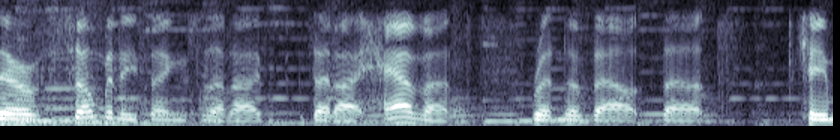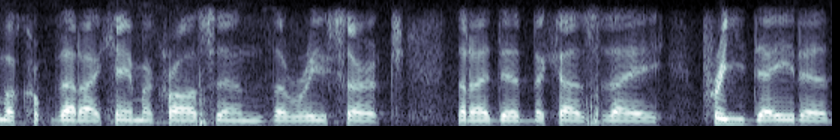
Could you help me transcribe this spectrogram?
There are so many things that I that I haven't written about that came ac- that I came across in the research that I did because they predated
